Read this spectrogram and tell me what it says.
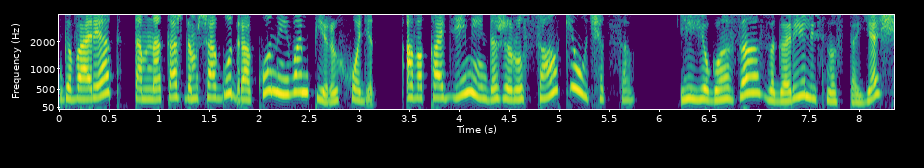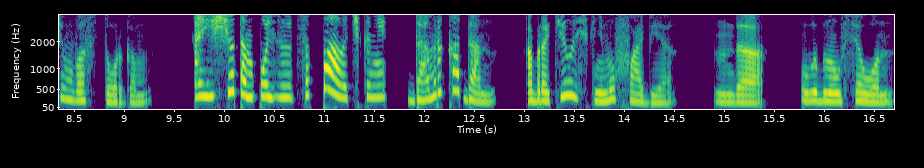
Говорят, там на каждом шагу драконы и вампиры ходят, а в академии даже русалки учатся. Ее глаза загорелись настоящим восторгом. А еще там пользуются палочками, да, Маркадан? Обратилась к нему Фабия. Да, улыбнулся он.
